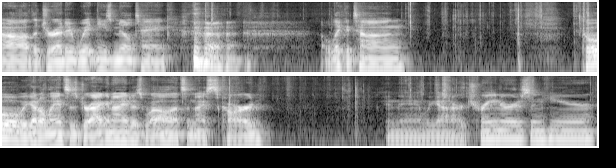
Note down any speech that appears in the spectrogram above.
Oh, the dreaded Whitney's Miltank. a Lickitung. Cool, we got a Lance's Dragonite as well. That's a nice card. And then we got our trainers in here.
